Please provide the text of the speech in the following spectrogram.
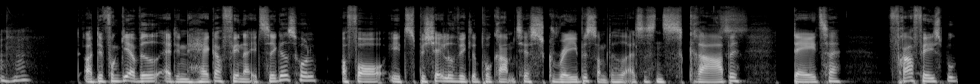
Mm-hmm. Og det fungerer ved, at en hacker finder et sikkerhedshul og får et specialudviklet program til at scrape, som det hedder, altså sådan skrabe data fra Facebook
